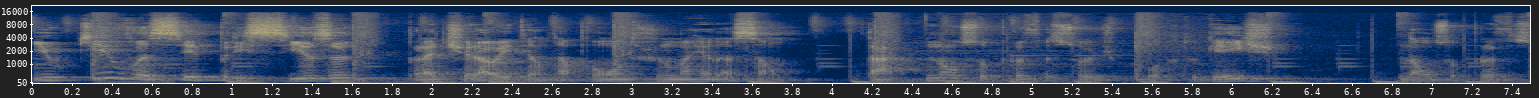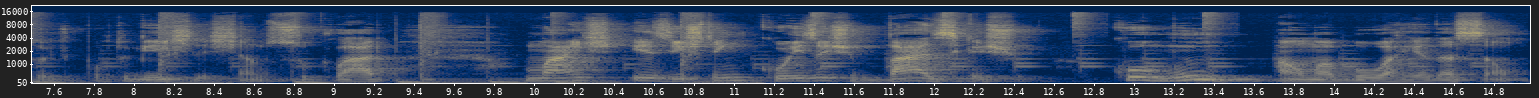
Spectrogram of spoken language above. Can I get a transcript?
E o que você precisa para tirar 80 pontos numa redação? Tá? Não sou professor de português, não sou professor de português, deixando isso claro, mas existem coisas básicas comum a uma boa redação,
